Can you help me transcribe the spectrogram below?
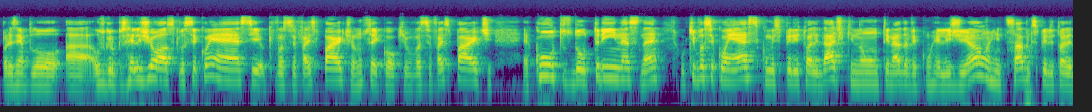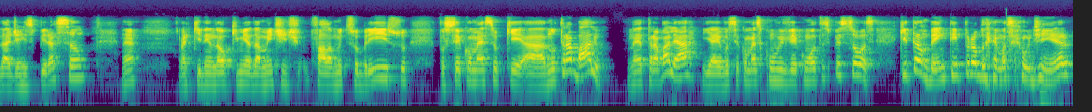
por exemplo, uh, os grupos religiosos que você conhece, o que você faz parte, eu não sei qual que você faz parte, é, cultos, doutrinas, né? O que você conhece como espiritualidade, que não tem nada a ver com religião, a gente sabe que espiritualidade é respiração, né? Aqui dentro da Alquimia da Mente a gente fala muito sobre isso. Você começa o quê? Ah, no trabalho, né, trabalhar. E aí você começa a conviver com outras pessoas que também têm problemas com o dinheiro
